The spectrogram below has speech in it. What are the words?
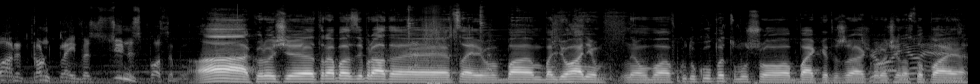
pirate conclave as soon as possible. А, коротше, треба зібрати цей бандюганів е, в в купи, тому що Бекет вже, коротше, наступає.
